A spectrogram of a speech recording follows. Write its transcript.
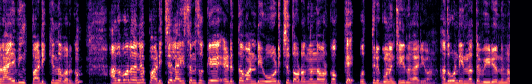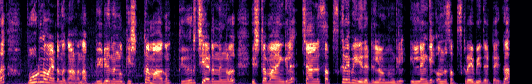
ഡ്രൈവിംഗ് പഠിക്കുന്നവർക്കും അതുപോലെ തന്നെ പഠിച്ച ലൈസൻസ് ഒക്കെ എടുത്ത വണ്ടി ഓടിച്ചു തുടങ്ങുന്നവർക്കൊക്കെ ഒത്തിരി ഗുണം ചെയ്യുന്ന കാര്യമാണ്. അതുകൊണ്ട് ഇന്നത്തെ വീഡിയോ നിങ്ങൾ പൂർണമായിട്ടൊന്ന് കാണണം. വീഡിയോ നിങ്ങൾക്ക് ഇഷ്ടമാകും തീർച്ചയായിട്ടും നിങ്ങൾ ഇഷ്ടമായെങ്കിൽ ചാനൽ സബ്സ്ക്രൈബ് ചെയ്തിട്ടില്ല ഒന്നെങ്കിൽ ഇല്ലെങ്കിൽ ഒന്ന് സബ്സ്ക്രൈബ് ചെയ്തിട്ടേക്കുക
